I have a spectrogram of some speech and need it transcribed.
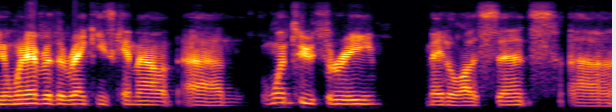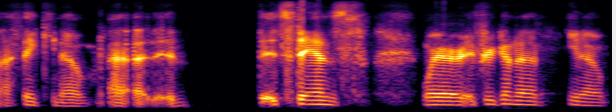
you know, whenever the rankings came out, um, one, two, three made a lot of sense. Uh, I think, you know, uh, uh, it, it stands where if you're to, you know,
